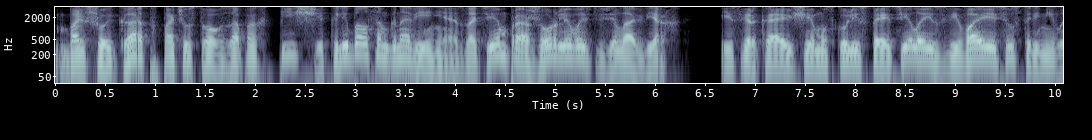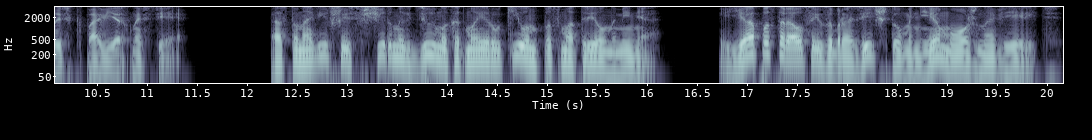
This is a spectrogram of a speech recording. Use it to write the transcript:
Большой карп, почувствовав запах пищи, колебался мгновение, затем прожорливость взяла вверх, и сверкающее мускулистое тело, извиваясь, устремилось к поверхности. Остановившись в считанных дюймах от моей руки, он посмотрел на меня. Я постарался изобразить, что мне можно верить.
